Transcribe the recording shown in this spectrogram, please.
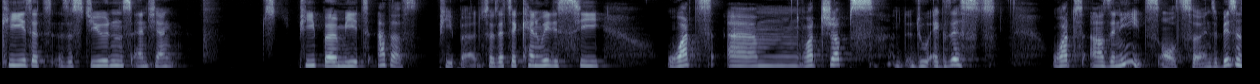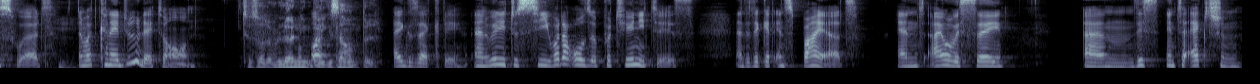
key that the students and young people meet other people so that they can really see what um, what jobs do exist? What are the needs also in the business world? Mm. and what can i do later on? To sort of learning by example. Exactly. And really to see what are all the opportunities and that they get inspired. And i always say um, this interaction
